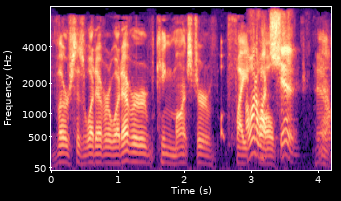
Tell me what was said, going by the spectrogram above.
versus whatever whatever King Monster fight. I want to watch Shin. Yeah. Yeah.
